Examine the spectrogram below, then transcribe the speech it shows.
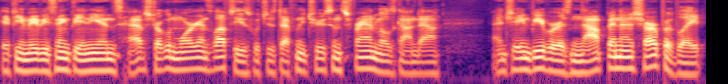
if you maybe think the Indians have struggled more against lefties, which is definitely true since Franmil's gone down, and Shane Bieber has not been as sharp of late,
